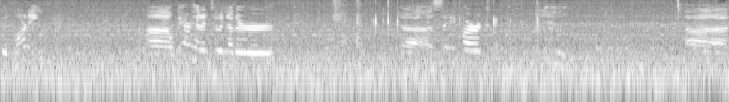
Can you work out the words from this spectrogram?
Good morning. Uh, we are headed to another uh, city park. uh,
